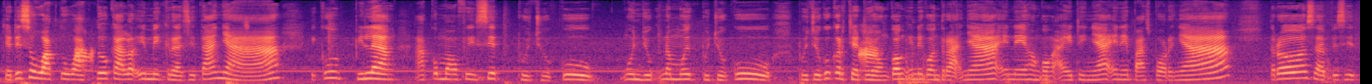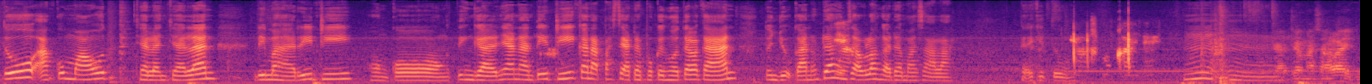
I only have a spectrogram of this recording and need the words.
Jadi sewaktu-waktu kalau imigrasi tanya iku bilang aku mau visit bojoku ngunjuk nemu bujuku bujuku kerja di Hongkong ini kontraknya ini Hongkong ID-nya ini paspornya. Terus habis itu aku mau jalan-jalan lima hari di Hongkong tinggalnya nanti di kan pasti ada booking hotel kan tunjukkan udah Iya. insya Allah nggak ada masalah kayak gitu. Ya aja ada masalah itu.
